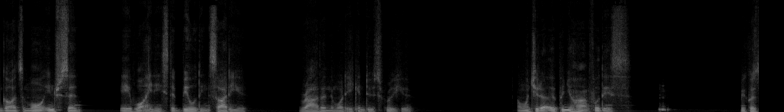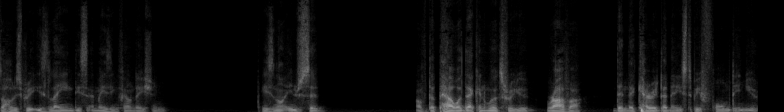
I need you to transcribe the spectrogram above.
God's more interested in what He needs to build inside of you rather than what He can do through you. I want you to open your heart for this because the Holy Spirit is laying this amazing foundation. He's not interested of the power that can work through you, rather than the character that needs to be formed in you.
